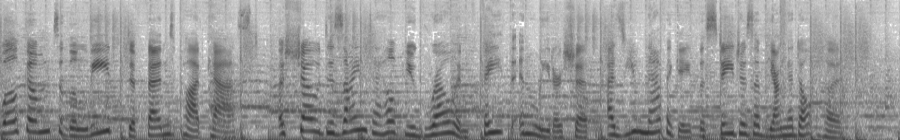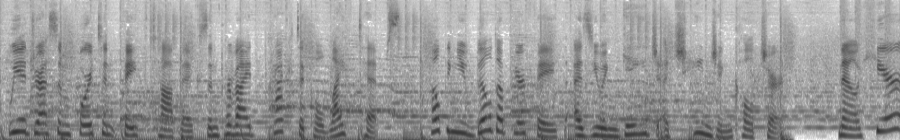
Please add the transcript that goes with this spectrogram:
Welcome to the Lead Defend podcast, a show designed to help you grow in faith and leadership as you navigate the stages of young adulthood. We address important faith topics and provide practical life tips, helping you build up your faith as you engage a changing culture. Now, here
